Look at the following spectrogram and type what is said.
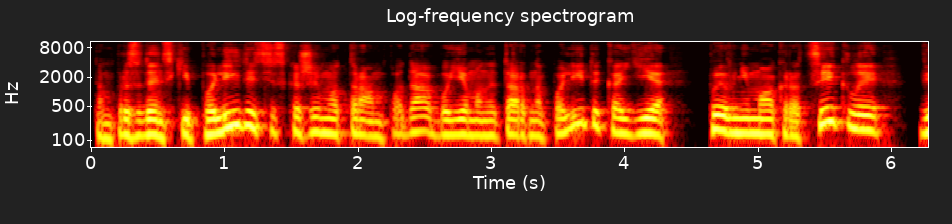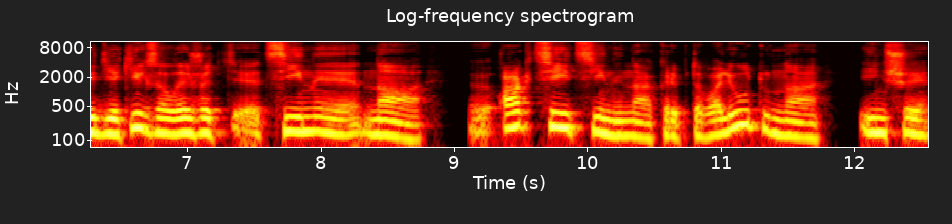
там президентській політиці, скажімо, Трампа, да, бо є монетарна політика, є певні макроцикли, від яких залежать е, ціни на е, акції, ціни на криптовалюту, на інші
